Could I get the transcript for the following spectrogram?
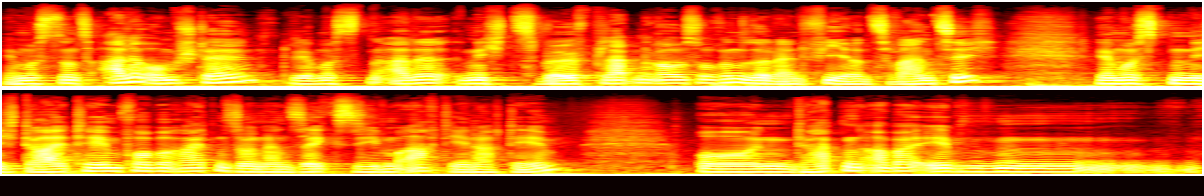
Wir mussten uns alle umstellen. Wir mussten alle nicht zwölf Platten raussuchen, sondern 24. Wir mussten nicht drei Themen vorbereiten, sondern sechs, sieben, acht, je nachdem und hatten aber eben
